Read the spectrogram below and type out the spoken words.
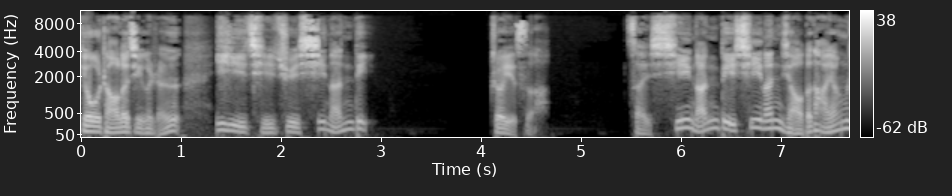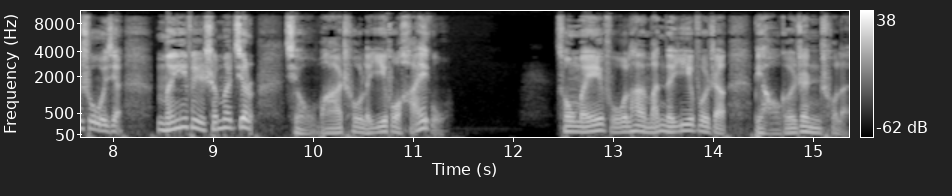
又找了几个人一起去西南地。这一次啊，在西南地西南角的大杨树下，没费什么劲儿就挖出了一副骸骨。从没腐烂完的衣服上，表哥认出来，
